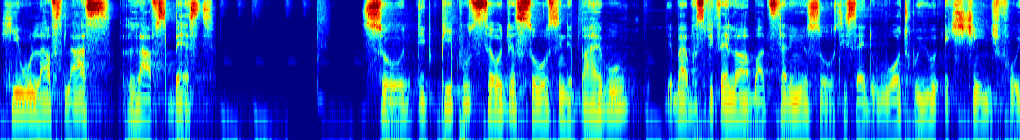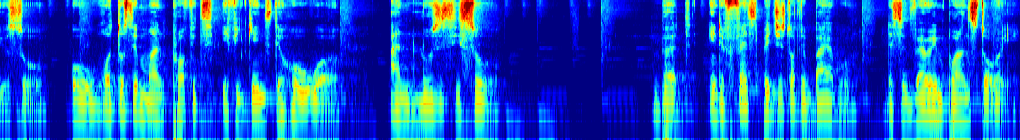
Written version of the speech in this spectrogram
he who laughs last laughs best. So, did people sell their souls in the Bible? The Bible speaks a lot about selling your souls. He said, What will you exchange for your soul? Or what does a man profit if he gains the whole world and loses his soul? But in the first pages of the Bible, there's a very important story,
